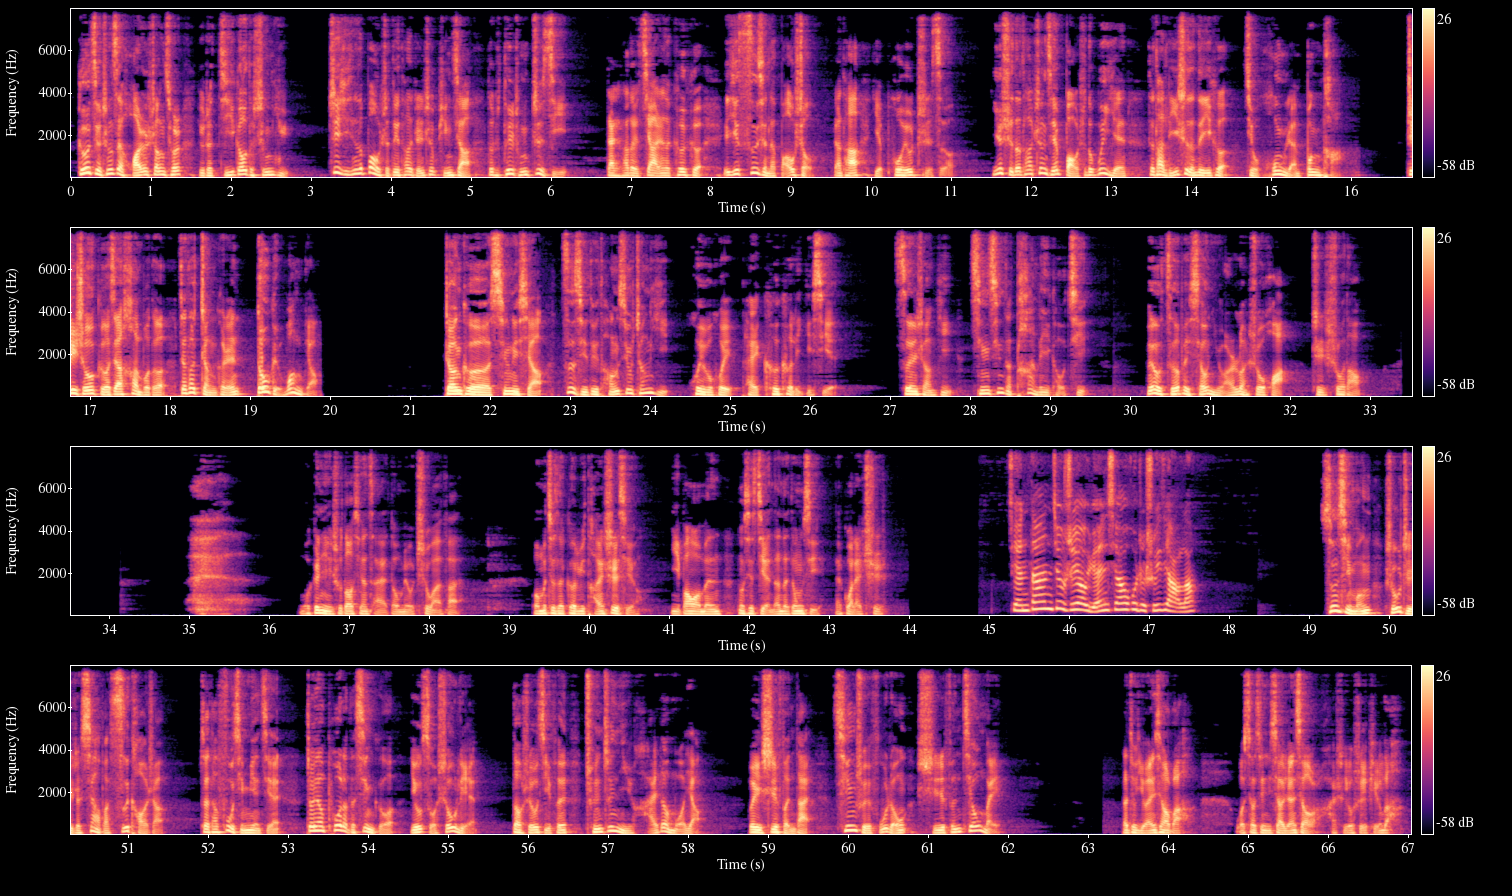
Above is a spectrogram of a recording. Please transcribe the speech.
葛景生在华人商圈有着极高的声誉，这几天的报纸对他的人生评价都是推崇至极。但是他对家人的苛刻以及思想的保守，让他也颇有指责，也使得他生前保持的威严，在他离世的那一刻就轰然崩塌。这时候，葛家恨不得将他整个人都给忘掉。”张克心里想，自己对堂兄张毅会不会太苛刻了一些？孙尚义轻轻的叹了一口气，没有责备小女儿乱说话，只说道：“哎，我跟你说到现在都没有吃晚饭，我们就在隔壁谈事情，你帮我们弄些简单的东西来过来吃。简单就只有元宵或者水饺了。”孙启蒙手指着下巴思考着，在他父亲面前张扬泼辣的性格有所收敛，倒是有几分纯真女孩的模样，未施粉黛，清水芙蓉，十分娇美。那就元宵吧，我相信你下元宵还是有水平的。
